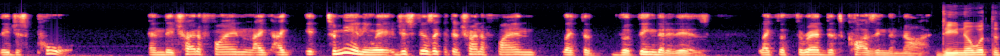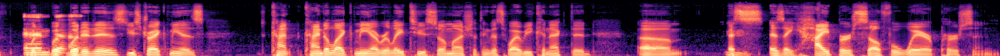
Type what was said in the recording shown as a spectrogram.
They just pull. And they try to find like I it, to me anyway, it just feels like they're trying to find like the the thing that it is. Like the thread that's causing the knot. Do you know what the And, what, what, what uh, it is? You strike me as kind kind of like me. I relate to you so much. I think that's why we connected. Um, as as a hyper self aware person,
